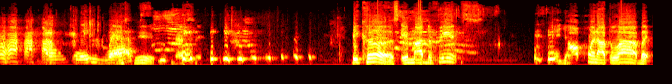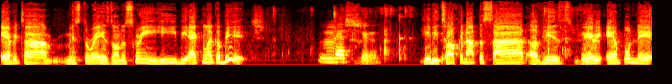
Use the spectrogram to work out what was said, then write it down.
I don't like the way he That's raps. it. That's it. because in my defense, and y'all point out the lie, but every time Mr. Ray is on the screen, he be acting like a bitch. Mm. That's true. He be talking out the side of his very ample neck.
